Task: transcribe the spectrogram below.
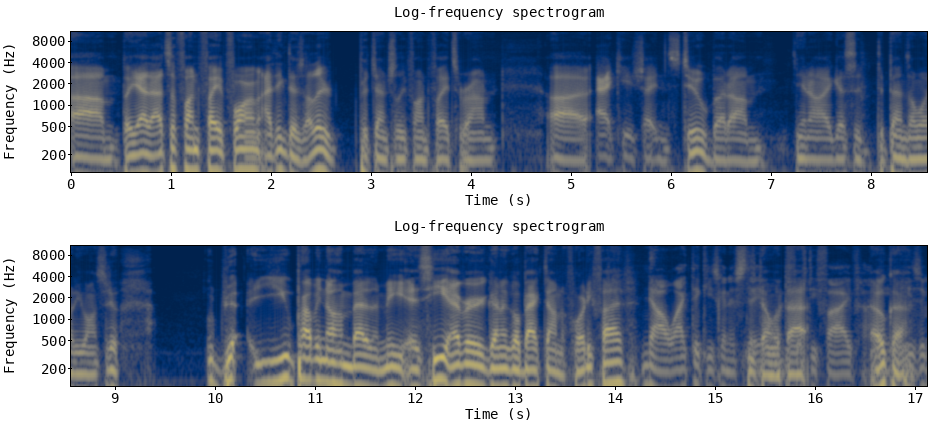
Um, but yeah, that's a fun fight for him. I think there's other potentially fun fights around uh, at Cage Titans too. But um, you know, I guess it depends on what he wants to do. You probably know him better than me. Is he ever gonna go back down to 45? No, I think he's going to stay done at with that. 155. I mean, Okay. he's a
